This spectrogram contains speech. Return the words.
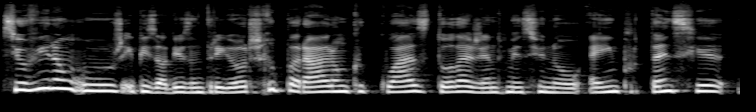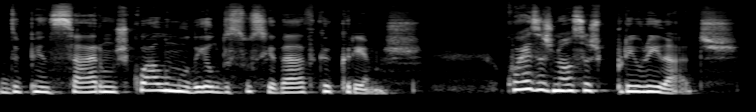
Se ouviram os episódios anteriores, repararam que quase toda a gente mencionou a importância de pensarmos qual o modelo de sociedade que queremos. Quais as nossas prioridades?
